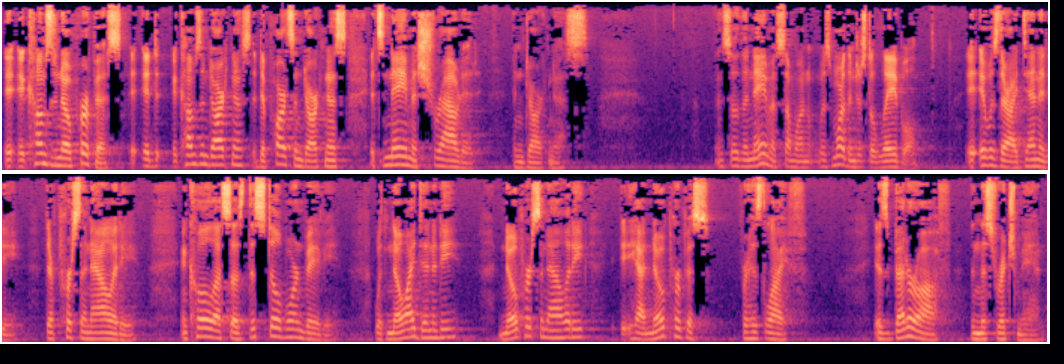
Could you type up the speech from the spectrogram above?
It, it comes to no purpose. It, it, it comes in darkness. It departs in darkness. Its name is shrouded in darkness. And so the name of someone was more than just a label, it, it was their identity, their personality. And Koheleth says this stillborn baby, with no identity, no personality, he had no purpose for his life, is better off than this rich man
